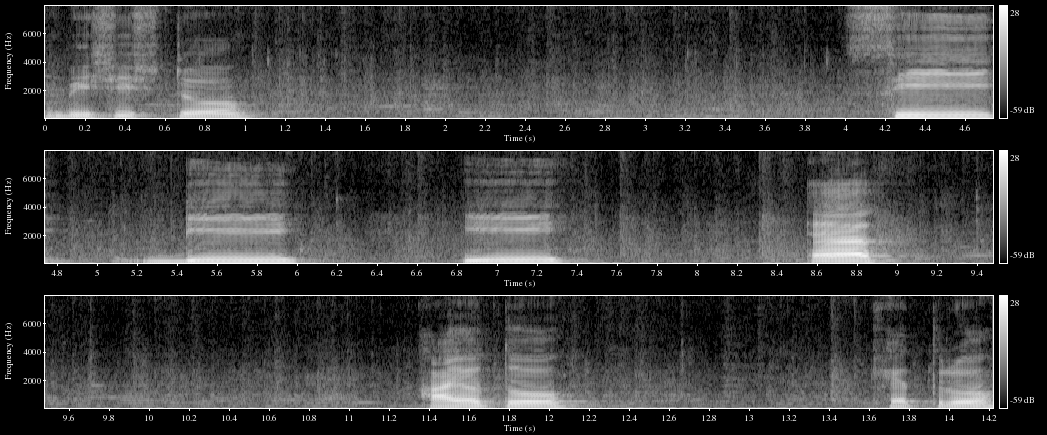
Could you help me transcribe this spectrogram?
বিশিষ্ট সি ডি ই এফ আয়ত ক্ষেত্র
